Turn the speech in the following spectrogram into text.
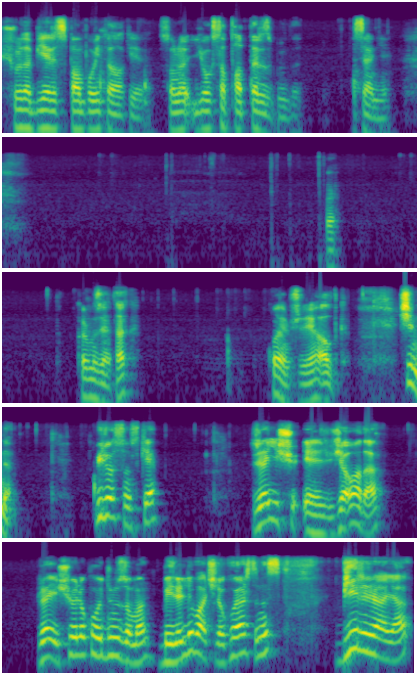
Şurada bir yere spam point alak ya. Sonra yoksa patlarız burada. Bir saniye. Heh. Kırmızıya tak. Koyalım şuraya aldık. Şimdi biliyorsunuz ki Ray'i e, Java'da Ray'i şöyle koyduğunuz zaman belirli bir açıyla koyarsanız 1 liraya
